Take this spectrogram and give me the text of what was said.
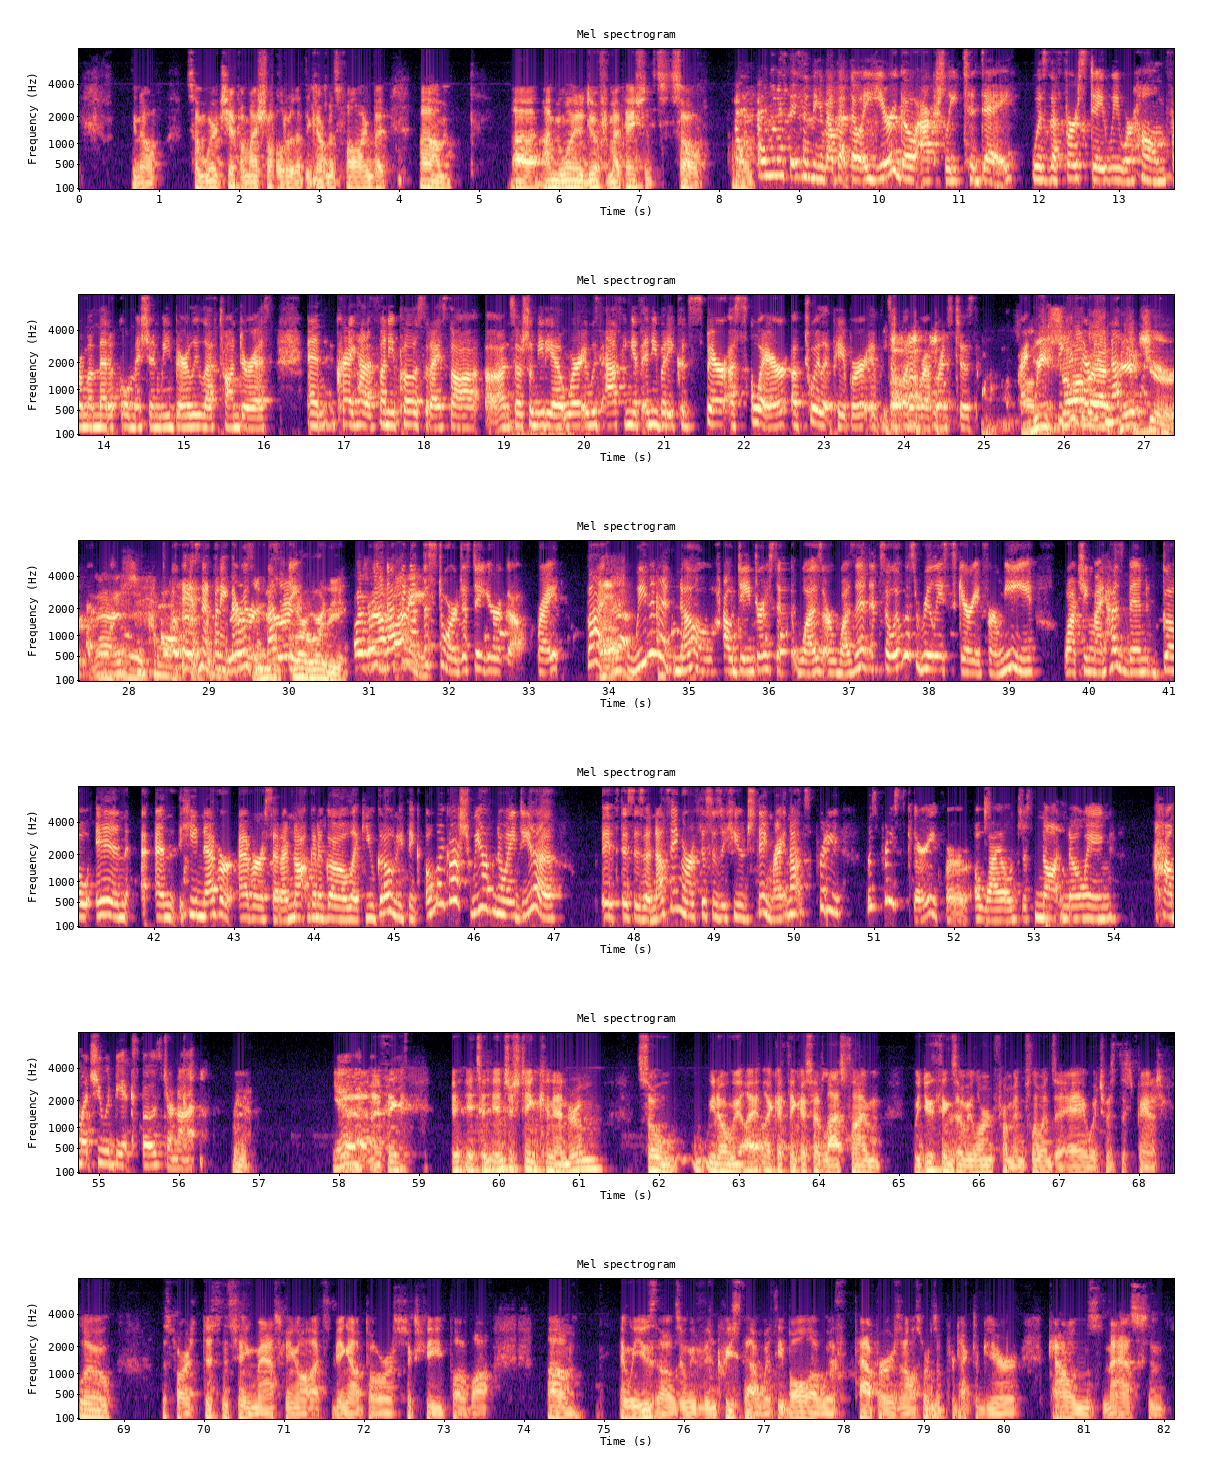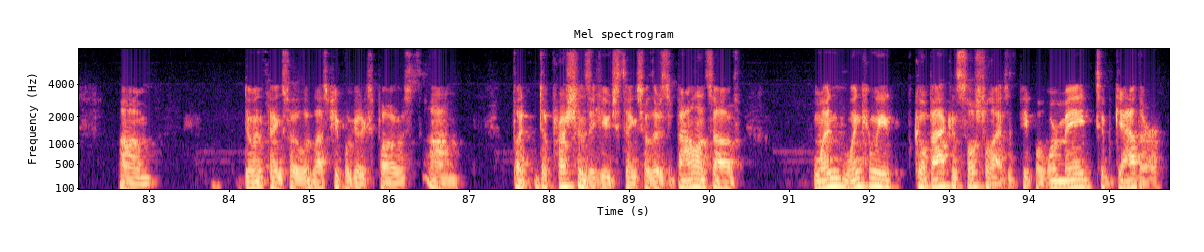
you know, some weird chip on my shoulder that the government's following, but, um, uh, I'm willing to do it for my patients. So, um, I, I want to say something about that though. A year ago, actually, today was the first day we were home from a medical mission. We barely left Honduras. And Craig had a funny post that I saw uh, on social media where it was asking if anybody could spare a square of toilet paper. It's a funny reference to. Right? We Because saw there that nothing- picture. That is so cool. Okay, isn't it funny? There was nothing. store worthy. There was nothing funny. at the store just a year ago, right? But Yeah. we didn't know how dangerous it was or wasn't. And so it was really scary for me watching my husband go in and he never ever said, I'm not going to go like you go. And you think, oh my gosh, we have no idea if this is a nothing or if this is a huge thing, right? And that's pretty, it was pretty scary for a while, just not knowing how much you would be exposed or not. Yeah. Yeah. I think it's an interesting conundrum. So, you know, we, I, like I think I said last time, we do things that we learned from influenza A, which was the Spanish flu, as far as distancing, masking, all that, being outdoors, six feet, blah, blah, blah. Um, and we use those and we've increased that with Ebola, with PAPRs and all sorts of protective gear, gowns, masks, and, um, doing things so less people get exposed. Um, but depression is a huge thing. So there's a balance of when, when can we go back and socialize with people? We're made to gather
